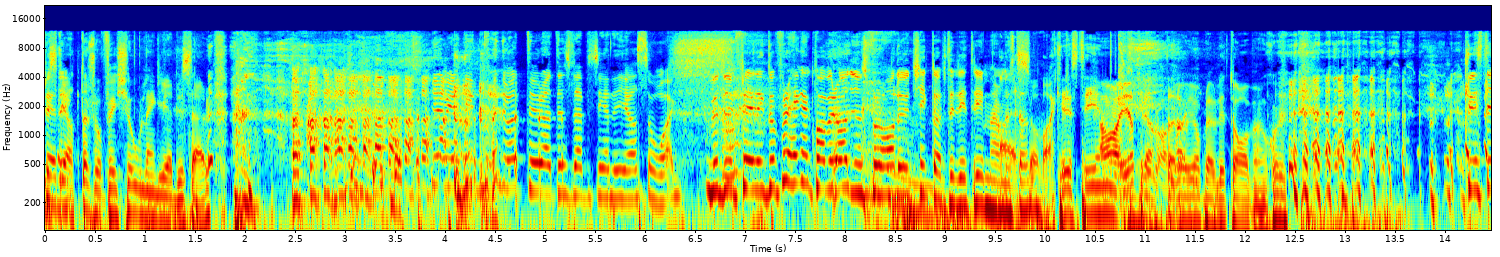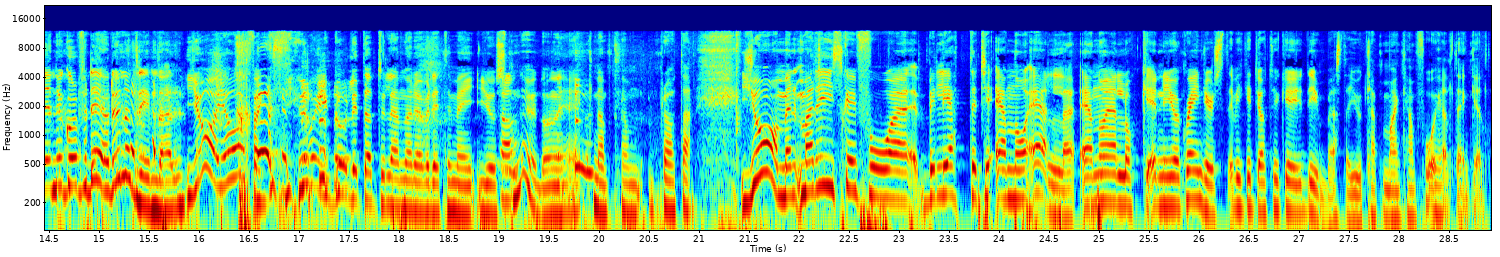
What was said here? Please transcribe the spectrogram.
Fredrik. skrattar så för kjolen gled isär. Jag vet inte, det var tur att det släpps in det jag såg. Men du Fredrik, då får du hänga kvar vid radion så får du hålla utkik efter ditt rim här om en stund. Kristin Ja, skrattar och jag blev lite avundsjuk. Kristin, hur går det för dig? Har du något rim där? Ja, jag har faktiskt det. var ju gulligt att du lämnar över det till mig just nu då när jag knappt kan prata. Ja, men Marie ska ju få biljetter till NHL, NHL och New York Rangers, vilket jag tycker är den bästa julklappen man kan få helt enkelt.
